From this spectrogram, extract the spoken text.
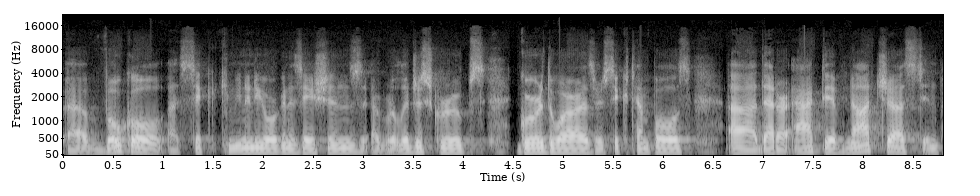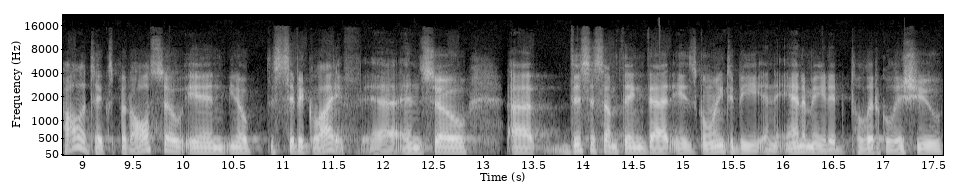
uh, vocal uh, Sikh community organizations, uh, religious groups, gurdwaras or Sikh temples that are active not just in politics but also in you know the civic life. And so this is something that is going to be an animated political issue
